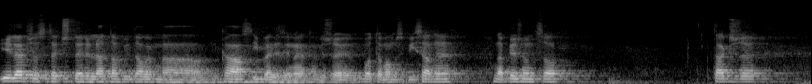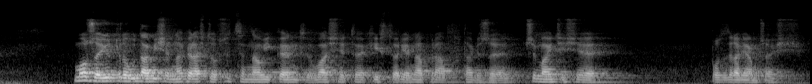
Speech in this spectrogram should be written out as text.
ile przez te 4 lata wydałem na gaz i benzynę, także bo to mam spisane na bieżąco. Także może jutro uda mi się nagrać to wszyscy na weekend, właśnie te historie napraw. Także trzymajcie się. Pozdrawiam, cześć.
